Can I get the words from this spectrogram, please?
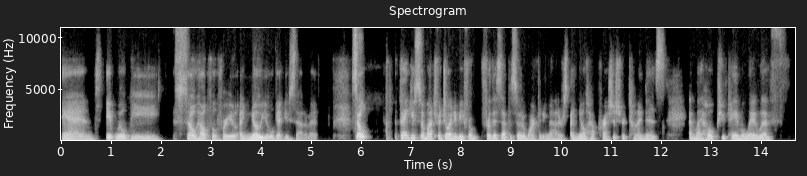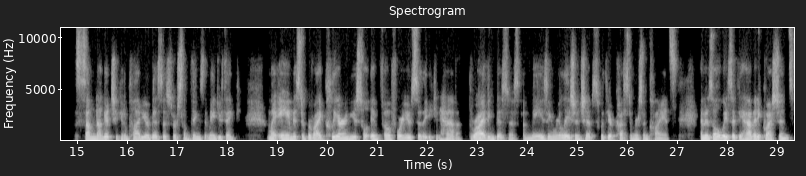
and it will be so helpful for you. I know you will get use out of it. So thank you so much for joining me from for this episode of Marketing Matters. I know how precious your time is, and my hopes you came away with some nuggets you can apply to your business or some things that made you think. My aim is to provide clear and useful info for you so that you can have a thriving business, amazing relationships with your customers and clients. And as always, if you have any questions,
